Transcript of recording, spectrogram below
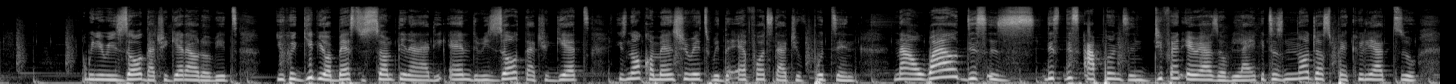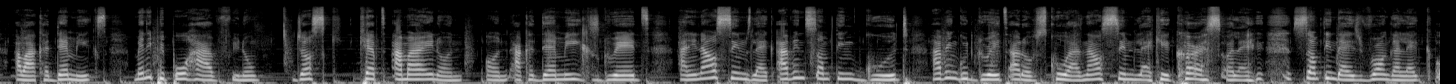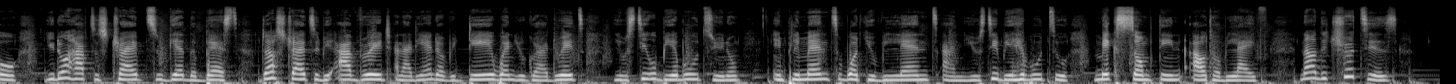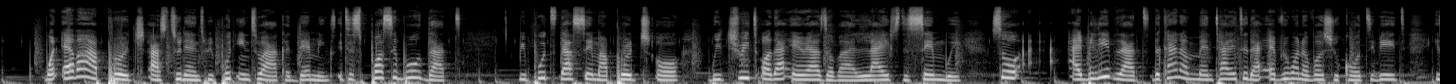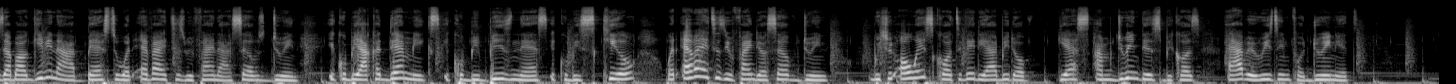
with the result that you get out of it. You could give your best to something and at the end the result that you get is not commensurate with the effort that you've put in. Now while this is this this happens in different areas of life it is not just peculiar to our academics. Many people have you know just kept hammering on on academics grades and it now seems like having something good having good grades out of school has now seemed like a curse or like something that is wrong and like oh you don't have to strive to get the best. Just try to be average and at the end of the day when you graduate you'll still be able to you know implement what you've learned and you'll still be able to make something out of life. Now the truth is whatever approach as students we put into our academics, it is possible that we put that same approach or we treat other areas of our lives the same way. So I believe that the kind of mentality that every one of us should cultivate is about giving our best to whatever it is we find ourselves doing. It could be academics, it could be business, it could be skill, whatever it is you find yourself doing. We should always cultivate the habit of, yes, I'm doing this because I have a reason for doing it.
